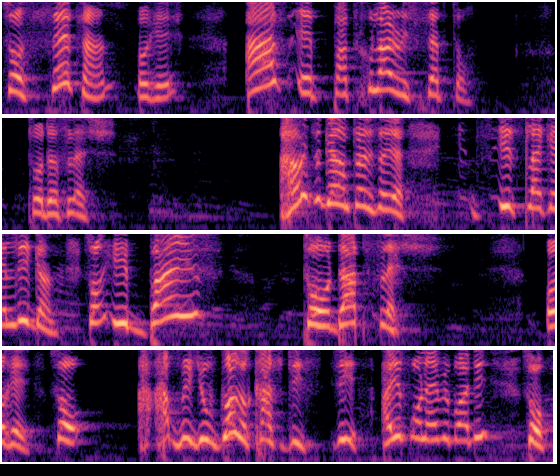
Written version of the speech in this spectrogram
So Satan, okay, has a particular receptor to the flesh. How to get I'm trying to say here? It's like a ligand. So it binds to that flesh. Okay, so I mean, you've got to catch this. See, are you following everybody? So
